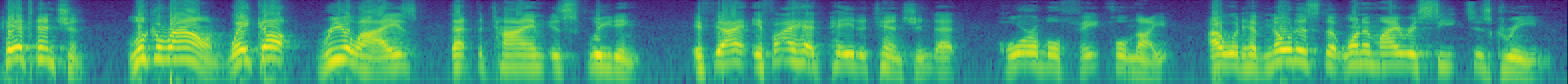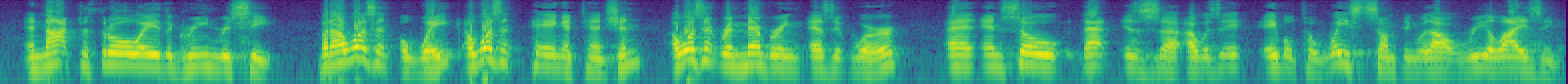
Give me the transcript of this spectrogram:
pay attention, look around, wake up, realize that the time is fleeting. If I, if I had paid attention that horrible, fateful night, I would have noticed that one of my receipts is green, and not to throw away the green receipt. But I wasn't awake, I wasn't paying attention, I wasn't remembering, as it were, and, and so that is, uh, I was a- able to waste something without realizing it.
